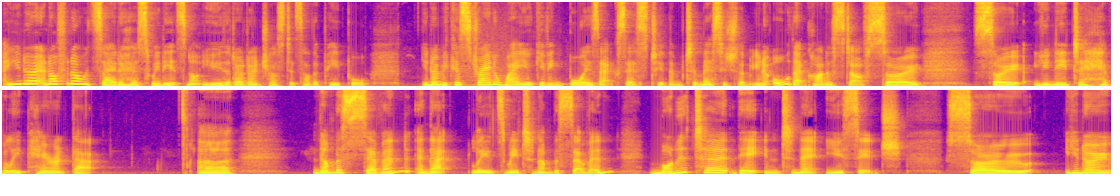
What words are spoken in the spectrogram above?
you know, and often I would say to her, sweetie, it's not you that I don't trust, it's other people. You know, because straight away you're giving boys access to them to message them, you know, all that kind of stuff. So, so you need to heavily parent that. Uh, number seven, and that leads me to number seven monitor their internet usage. So, you know,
